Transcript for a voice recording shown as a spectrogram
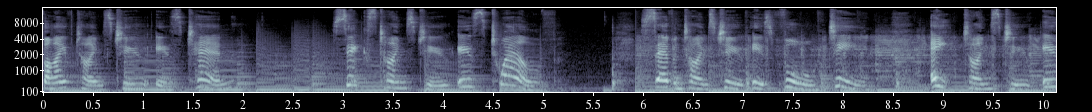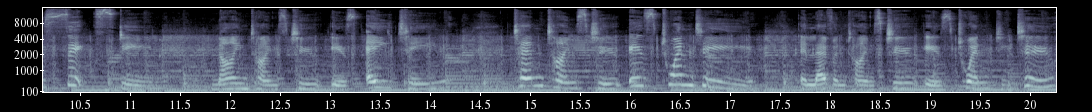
5 times 2 is 10. 6 times 2 is 12. 7 times 2 is 14. 8 times 2 is 16. 9 times 2 is 18. 10 times 2 is 20. 11 times 2 is 22.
